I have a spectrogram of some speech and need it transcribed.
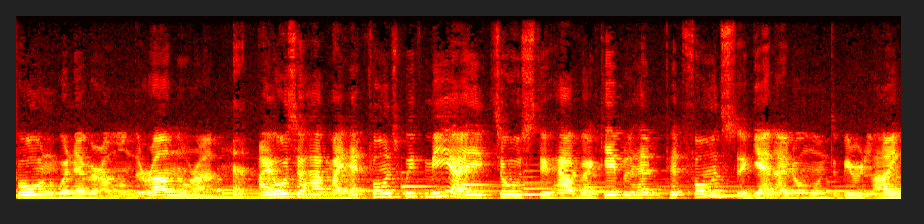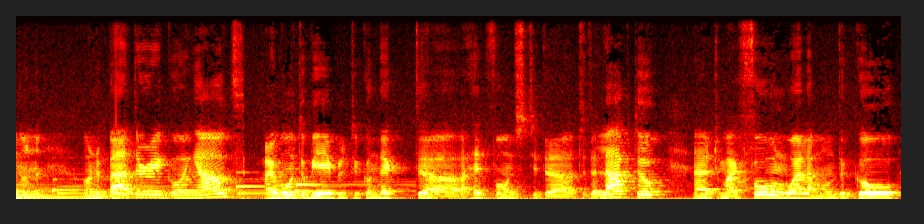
phone whenever I'm on the run or uh, I also have my headphones with me. I chose to have uh, cable head headphones. Again I don't want to be relying on on a battery going out. I want to be able to connect uh, headphones to the to the laptop, uh, to my phone while I'm on the go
